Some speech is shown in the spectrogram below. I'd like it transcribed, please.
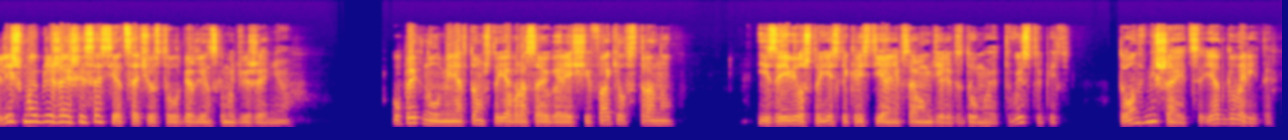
Лишь мой ближайший сосед сочувствовал берлинскому движению. Упрекнул меня в том, что я бросаю горящий факел в страну, и заявил, что если крестьяне в самом деле вздумают выступить, то он вмешается и отговорит их.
